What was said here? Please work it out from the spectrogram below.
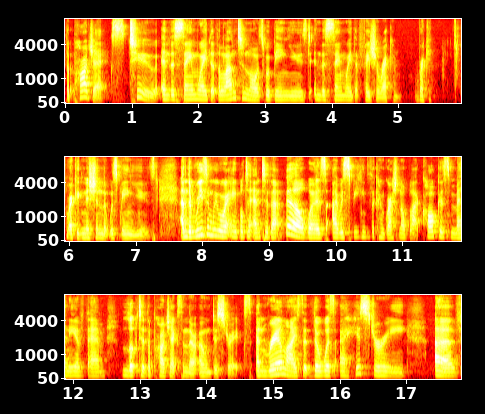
the projects too, in the same way that the lantern laws were being used, in the same way that facial rec rec recognition that was being used. And the reason we were able to enter that bill was I was speaking to the Congressional Black Caucus, many of them looked at the projects in their own districts and realized that there was a history of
